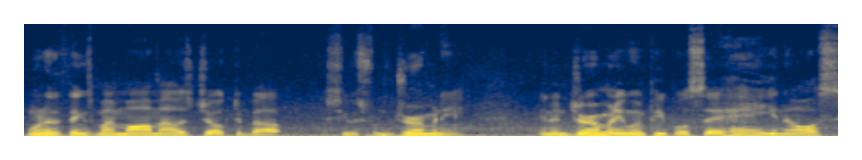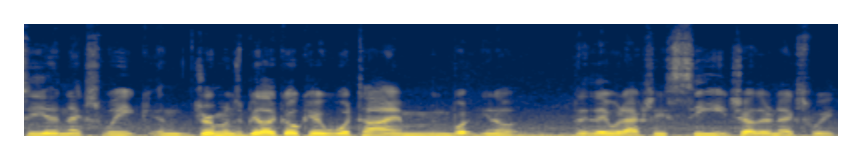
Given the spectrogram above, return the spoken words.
One of the things my mom always joked about, she was from Germany. And in Germany, when people say, hey, you know, I'll see you next week, and Germans would be like, okay, what time? And what, you know, they would actually see each other next week.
